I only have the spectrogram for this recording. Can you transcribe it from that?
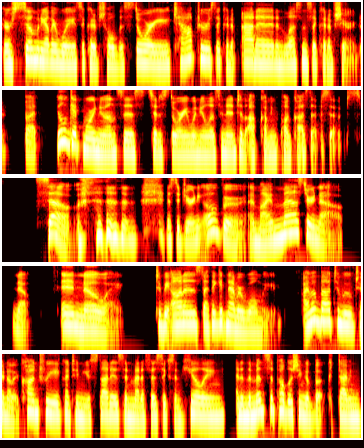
There are so many other ways I could have told this story, chapters I could have added, and lessons I could have shared. But you'll get more nuances to the story when you listen into the upcoming podcast episodes. So, is the journey over? Am I a master now? No, in no way. To be honest, I think it never will be. I'm about to move to another country, continue studies in metaphysics and healing, and in the midst of publishing a book, diving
